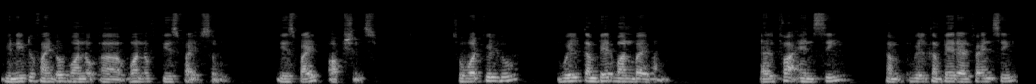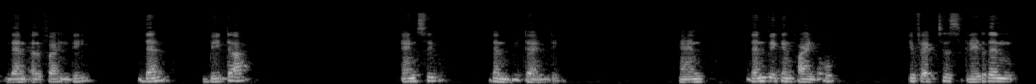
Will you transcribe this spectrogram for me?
You need to find out one, uh, one of these five, sorry, these five options. So what we'll do, we'll compare one by one. Alpha and C, com we'll compare alpha and C, then alpha and D, then beta and C, then beta and D and then we can find out if x is greater than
